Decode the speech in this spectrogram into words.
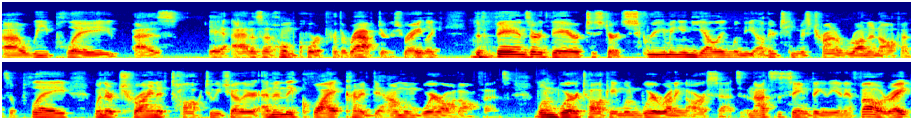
uh, we play as as a home court for the Raptors, right? Like the mm-hmm. fans are there to start screaming and yelling when the other team is trying to run an offensive play, when they're trying to talk to each other, and then they quiet kind of down when we're on offense, when we're talking, when we're running our sets. And that's the same thing in the NFL, right?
